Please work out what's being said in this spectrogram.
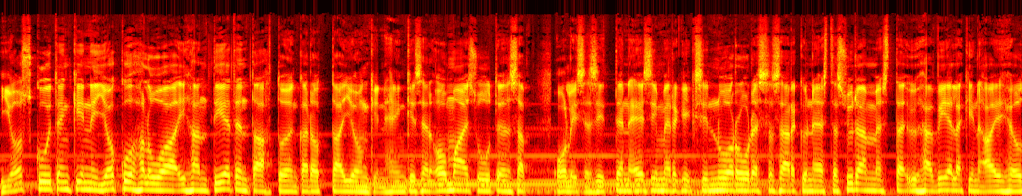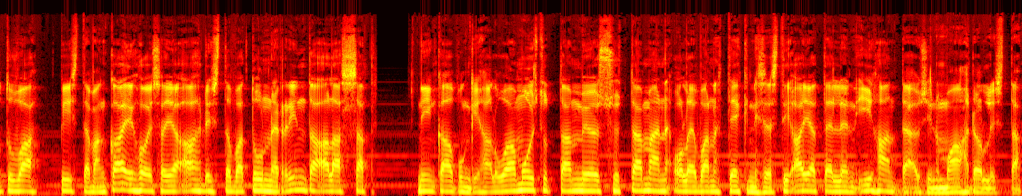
Jos kuitenkin joku haluaa ihan tieten tahtoen kadottaa jonkin henkisen omaisuutensa, oli se sitten esimerkiksi nuoruudessa särkyneestä sydämestä yhä vieläkin aiheutuva pistävän kaihoisa ja ahdistava tunne rinta-alassa, niin kaupunki haluaa muistuttaa myös tämän olevan teknisesti ajatellen ihan täysin mahdollista.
